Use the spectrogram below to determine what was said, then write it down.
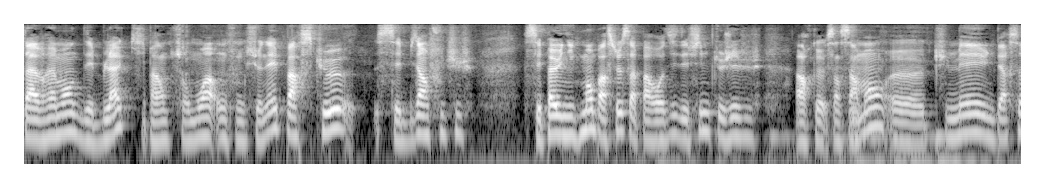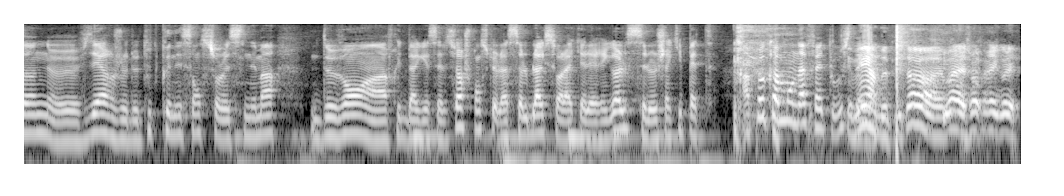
T'as vraiment des blagues qui, par exemple, sur moi, ont fonctionné parce que c'est bien foutu. C'est pas uniquement parce que ça parodie des films que j'ai vus. Alors que, sincèrement, euh, tu mets une personne euh, vierge de toute connaissance sur le cinéma devant un Friedberg et Seltzer, je pense que la seule blague sur laquelle elle rigole, c'est le chat qui pète. Un peu comme on a fait tous. Merde, putain, euh, ouais, j'en fais rigoler.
